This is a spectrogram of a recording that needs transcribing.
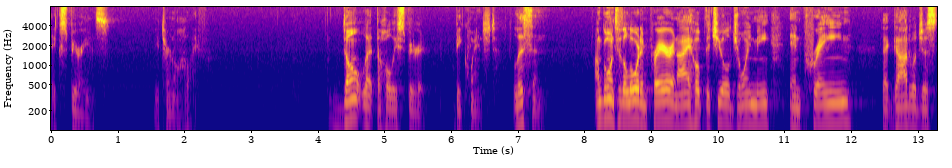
experience eternal life. Don't let the Holy Spirit be quenched. Listen, I'm going to the Lord in prayer, and I hope that you'll join me in praying that God will just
